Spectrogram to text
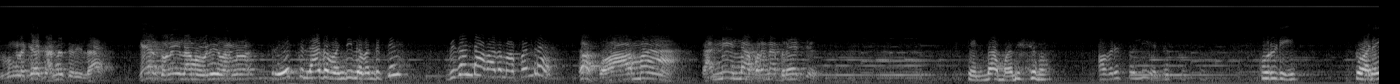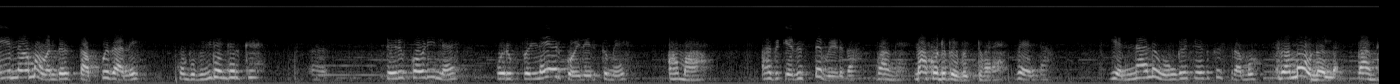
இவங்களுக்கே கண்ணு தெரியல. ஏன் துணை இல்லாம வெளியே வரணும்? பிரேக் இல்லாத வண்டியில வந்துட்டு விதண்டாவாதமா பண்ற? ஆமா கண்ணே இல்ல அப்புறம் என்ன பிரேக்? என்ன மனுஷனும் அவரை சொல்லி என்ன சொல்றது குருடி துணையில்லாம வந்தது தப்பு தானே உங்க வீடு எங்க இருக்கு? திருக்கோடியில ஒரு பிள்ளையார் கோயில் இருக்குமே. ஆமா. அதுக்கு எதிர்த்த வீடுதான். வாங்க நான் கொண்டு போய் விட்டு வரேன். வேண்டாம். என்னால உங்களுக்கு எதுக்கு சிரமம்? சிரமம் ஒண்ணும் இல்ல. வாங்க.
